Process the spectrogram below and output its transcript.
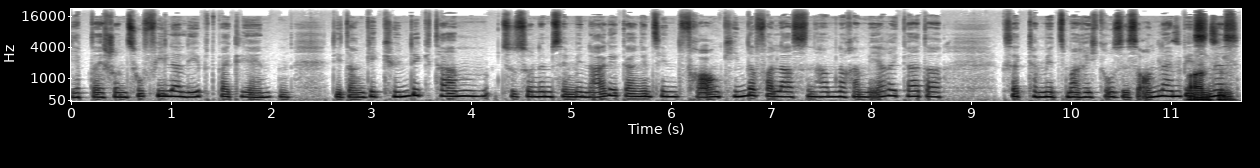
ich habe da schon so viel erlebt bei Klienten, die dann gekündigt haben, zu so einem Seminar gegangen sind, Frauen Kinder verlassen haben nach Amerika, da gesagt haben, jetzt mache ich großes Online-Business.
